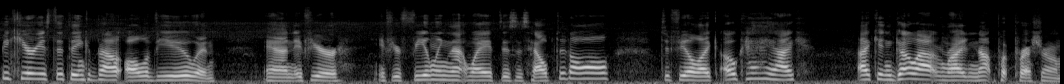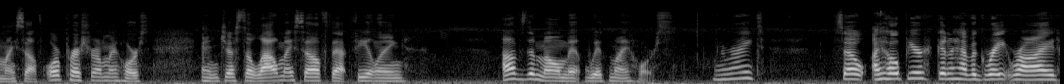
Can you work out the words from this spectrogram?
be curious to think about all of you and and if you're if you're feeling that way, if this has helped at all, to feel like okay, I I can go out and ride and not put pressure on myself or pressure on my horse and just allow myself that feeling of the moment with my horse. All right? So I hope you're going to have a great ride.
